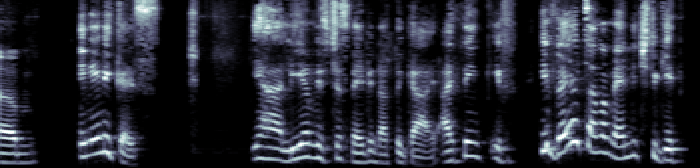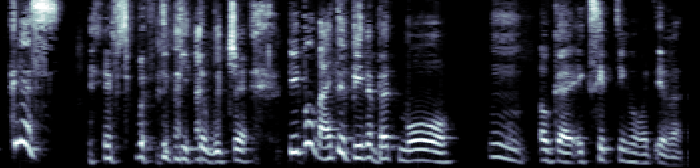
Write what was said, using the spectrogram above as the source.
Um, in any case, yeah, Liam is just maybe not the guy. I think if if they had somehow managed to get Chris to be the Witcher, people might have been a bit more mm, okay, accepting or whatever.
